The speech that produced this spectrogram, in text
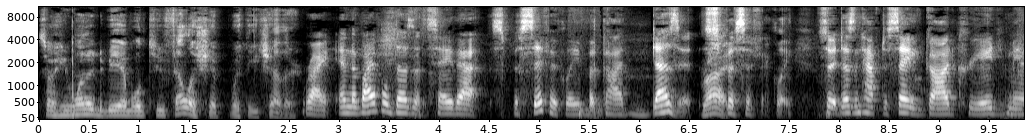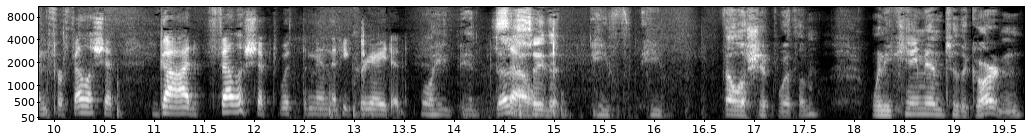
So he wanted to be able to fellowship with each other Right. And the Bible doesn't say that specifically, but God does it Right. specifically. So it doesn't have to say God created man for fellowship. God fellowshipped with the men that he created. well he it does So- say that he he fellowshiped with them when he came into the garden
